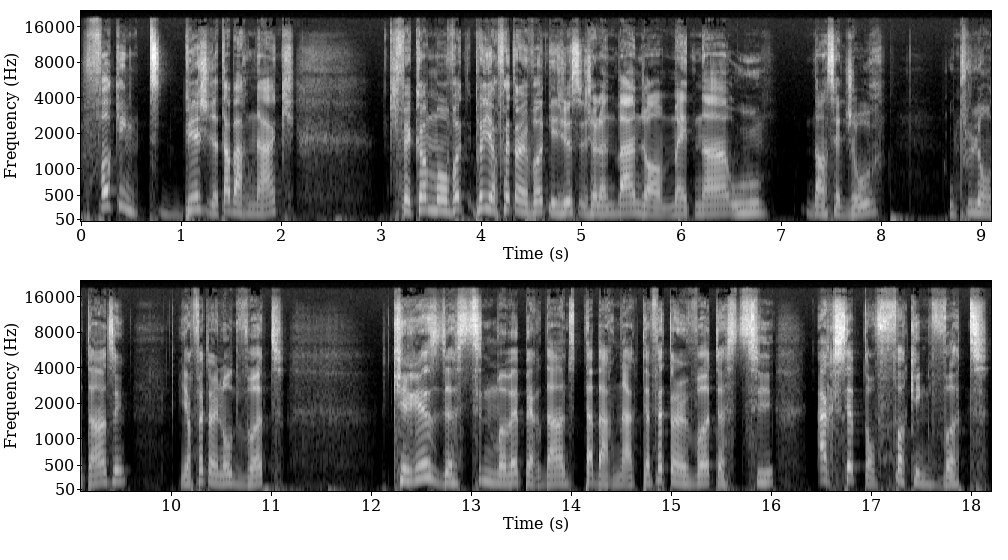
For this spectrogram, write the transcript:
fucking petite biche de tabarnak qui fait comme mon vote. Puis là, il a refait un vote qui est juste je ban genre maintenant ou dans 7 jours ou plus longtemps, tu sais. Il a refait un autre vote. Chris de style mauvais perdant du tabarnak. T'as fait un vote, hostie. Accepte ton fucking vote.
